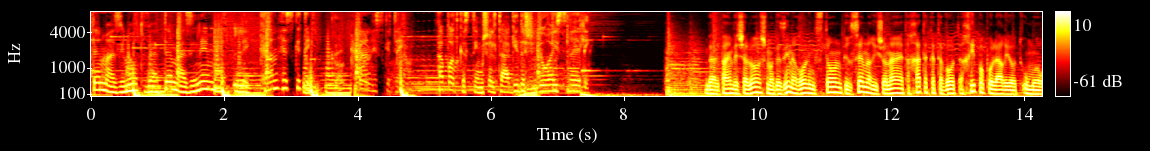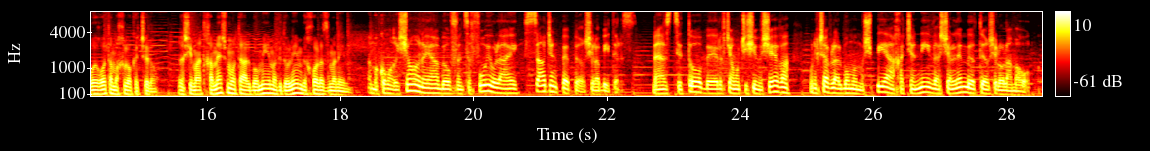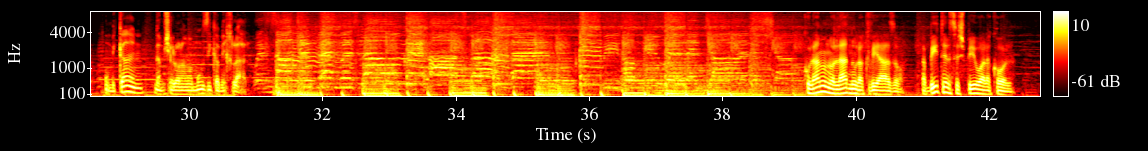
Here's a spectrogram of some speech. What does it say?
אתן מאזינות ואתם מאזינים לכאן הסכתים. כאן הסכתים, הפודקאסטים של תאגיד השידור הישראלי. ב-2003 מגזין הרולינג סטון פרסם לראשונה את אחת הכתבות הכי פופולריות ומעוררות המחלוקת שלו, רשימת 500 האלבומים הגדולים בכל הזמנים. המקום הראשון היה באופן צפוי אולי Sergeant Pepper של הביטלס. מאז צאתו ב-1967 הוא נחשב לאלבום המשפיע, החדשני והשלם ביותר של עולם הרוק. ומכאן גם של עולם המוזיקה בכלל. כולנו נולדנו לקביעה הזו. הביטלס השפיעו על הכל.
